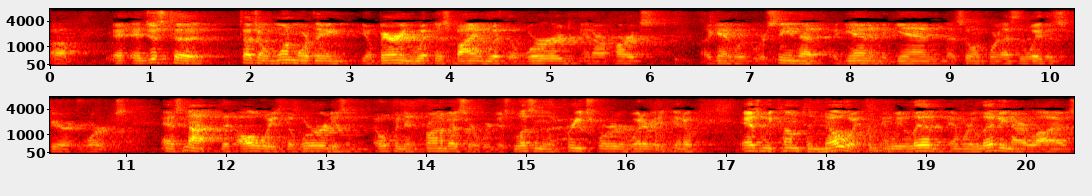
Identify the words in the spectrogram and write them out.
um, and, and just to touch on one more thing, you know, bearing witness by and with the Word in our hearts. Again, we're, we're seeing that again and again. That's so important. That's the way the Spirit works. And it's not that always the Word isn't open in front of us or we're just listening to the preach word or whatever. You know, as we come to know it and we live and we're living our lives,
